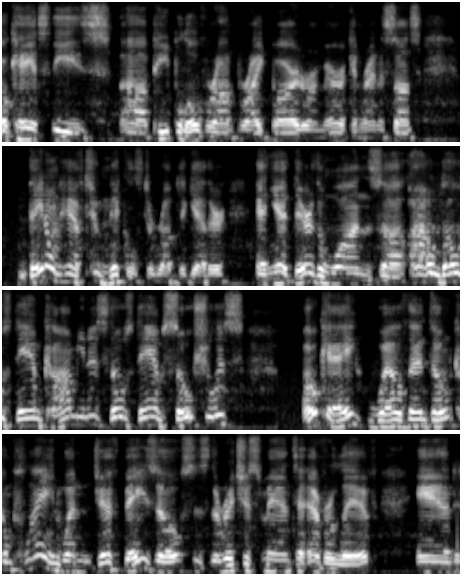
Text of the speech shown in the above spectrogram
Okay, it's these uh, people over on Breitbart or American Renaissance. They don't have two nickels to rub together, and yet they're the ones. Uh, oh, those damn communists, those damn socialists. Okay, well then don't complain when Jeff Bezos is the richest man to ever live, and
